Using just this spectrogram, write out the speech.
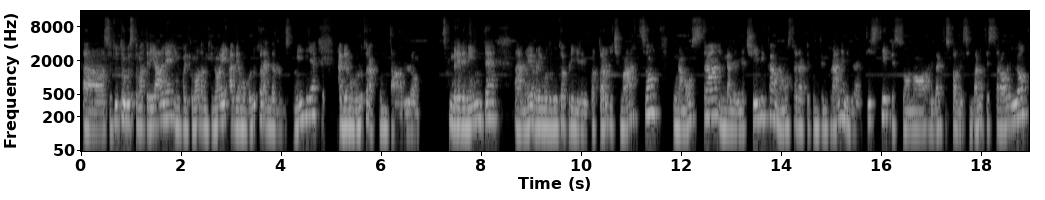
uh, su tutto questo materiale, in qualche modo anche noi abbiamo voluto renderlo disponibile, abbiamo voluto raccontarlo. Brevemente, eh, noi avremmo dovuto aprire il 14 marzo una mostra in Galleria Civica, una mostra d'arte contemporanea di due artisti che sono Alberto Scover e Silvano Tessarollo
